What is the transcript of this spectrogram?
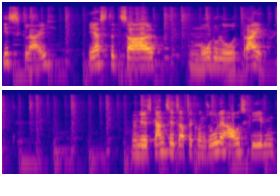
ist gleich erste Zahl modulo 3. Wenn wir das Ganze jetzt auf der Konsole ausgeben,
